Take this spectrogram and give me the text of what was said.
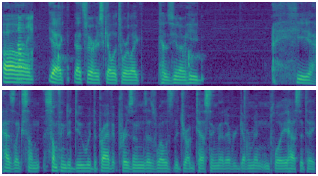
Um, Nothing. Yeah, that's very Skeletor like because you know he he has like some something to do with the private prisons as well as the drug testing that every government employee has to take,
